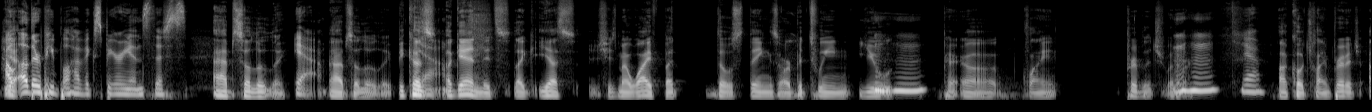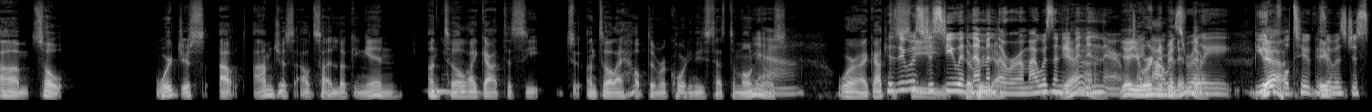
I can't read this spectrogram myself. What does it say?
how Yeah. other people have experienced this Absolutely. yeah Absolutely. Because Yeah. again, it's like yes, she's my wife, but those things are between you, pa- uh, client privilege, whatever, mhm. yeah uh, coach client privilege. Um, so we're just out. I'm just outside looking in until I got to see, to, until I helped them recording these testimonials, yeah where I got to because it was just you and the them in the room i wasn't even Yeah. in there Yeah, which you i weren't thought even was in there. really beautiful too because it- it was just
